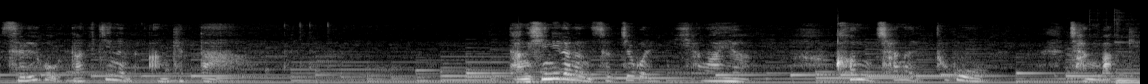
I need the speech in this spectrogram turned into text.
설고 닫지는 않겠다. 당신이라는 서쪽을 향하여 큰 창을 두고 창밖에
